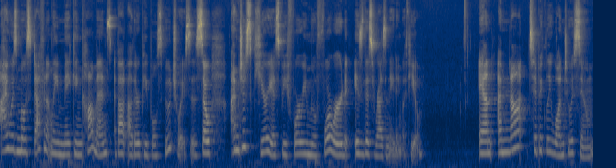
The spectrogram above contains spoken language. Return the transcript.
I was most definitely making comments about other people's food choices. So I'm just curious before we move forward, is this resonating with you? And I'm not typically one to assume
